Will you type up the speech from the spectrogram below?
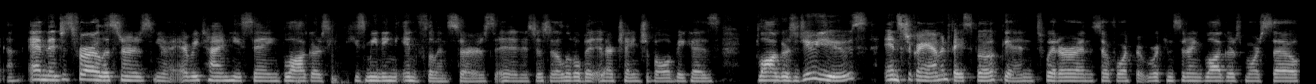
Yeah. And then just for our listeners, you know, every time he's saying bloggers, he's meaning influencers. And it's just a little bit interchangeable because bloggers do use Instagram and Facebook and Twitter and so forth, but we're considering bloggers more so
